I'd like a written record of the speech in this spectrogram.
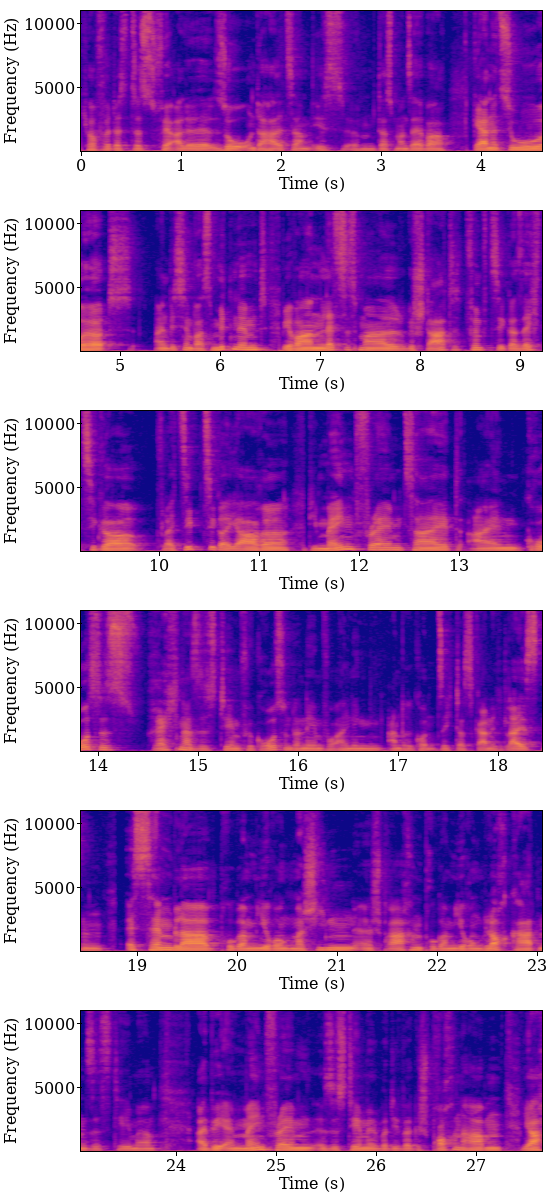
Ich hoffe, dass das für alle so unterhaltsam ist, ähm, dass man selber gerne zuhört, ein bisschen was mitnimmt. Wir waren letztes Mal gestartet, 50er, 60er, vielleicht 70er Jahre, die Mainframe-Zeit, ein großes Rechnersystem für Großunternehmen, vor allen Dingen andere konnten sich das gar nicht leisten. Assembler, Programmierung, Maschinensprachenprogrammierung, Lochkartensysteme, IBM Mainframe-Systeme, über die wir gesprochen haben. Ja,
